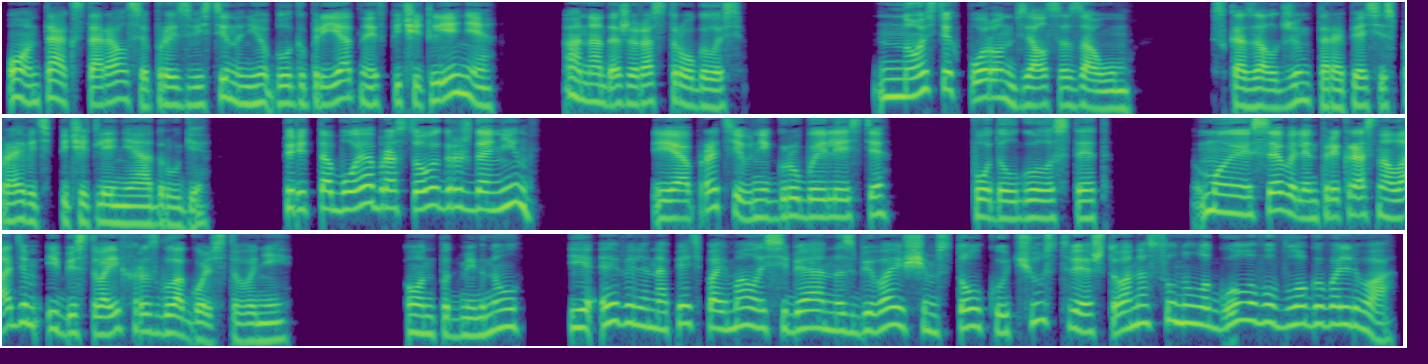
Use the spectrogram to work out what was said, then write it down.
Он так старался произвести на нее благоприятное впечатление, она даже растрогалась. Но с тех пор он взялся за ум, сказал Джим, торопясь исправить впечатление о друге. Перед тобой образцовый гражданин. Я противник грубой лести, подал голос Тед. Мы с Эвелин прекрасно ладим и без твоих разглагольствований. Он подмигнул, и Эвелин опять поймала себя на сбивающем с толку чувстве, что она сунула голову в логово льва.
